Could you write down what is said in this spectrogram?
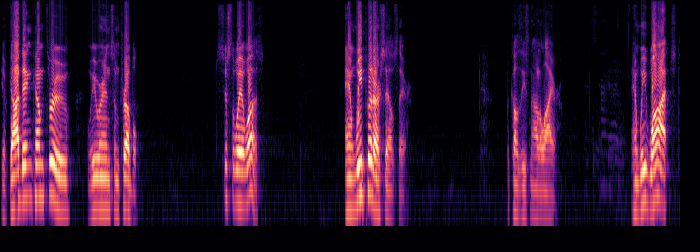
If God didn't come through, we were in some trouble. It's just the way it was. And we put ourselves there because He's not a liar. And we watched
